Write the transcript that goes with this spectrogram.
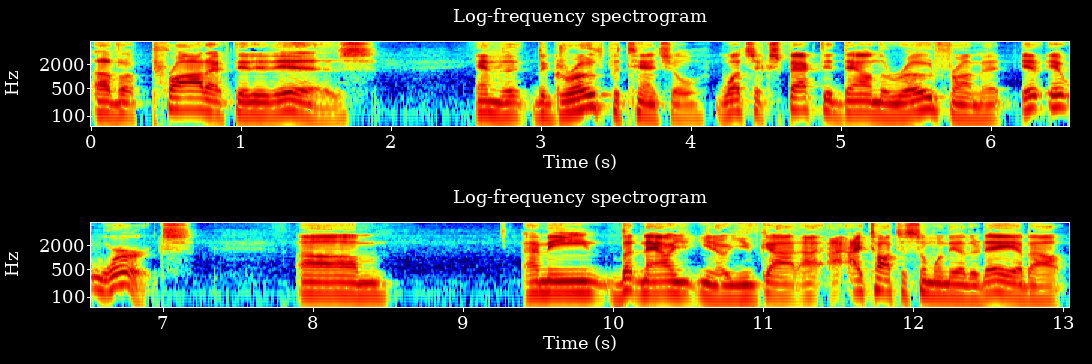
of a product that it is, and the, the growth potential, what's expected down the road from it, it, it works. Um, I mean, but now you know you've got. I, I talked to someone the other day about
